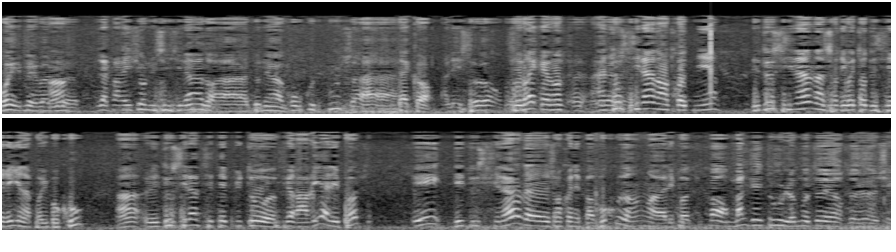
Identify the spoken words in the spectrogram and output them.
Oui, mais bah, Hein? l'apparition du 6 cylindres a donné un gros coup de pouce à, à l'essor. C'est vrai qu'un un 12 cylindres à entretenir, des 12 cylindres hein, sur des voitures de série, il n'y en a pas eu beaucoup. hein. Les 12 cylindres c'était plutôt euh, Ferrari à l'époque. Et des 12 cylindres, euh, j'en connais pas beaucoup hein, à l'époque. Bon, malgré tout, le moteur de chez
